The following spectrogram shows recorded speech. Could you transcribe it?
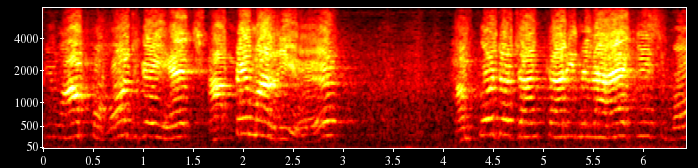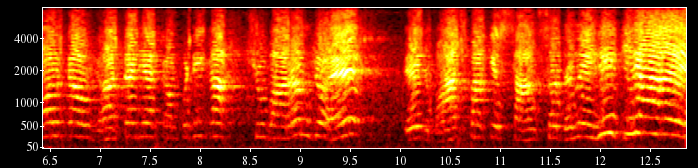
कि वहाँ पहुँच गई है, छापे मार रही है। हमको जो जानकारी मिला है कि इस मॉल का उद्घाटन या कंपनी का शुभारंभ जो है, एक भाजपा के सांसद ने ही किया है।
